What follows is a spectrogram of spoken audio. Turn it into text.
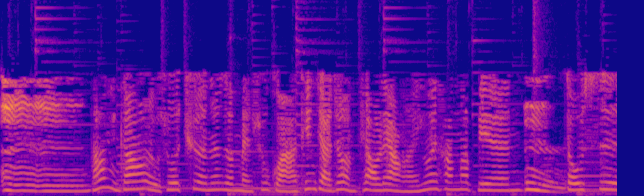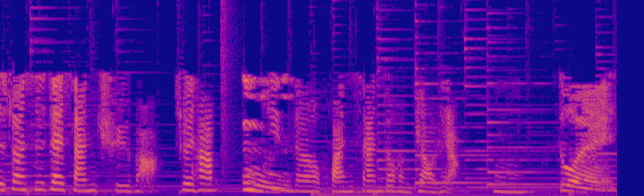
嗯嗯嗯。然后你刚刚有说去了那个美术馆，听起来就很漂亮啊，因为它那边嗯都是算是在山区吧，所以它附近的环山都很漂亮，嗯。对，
